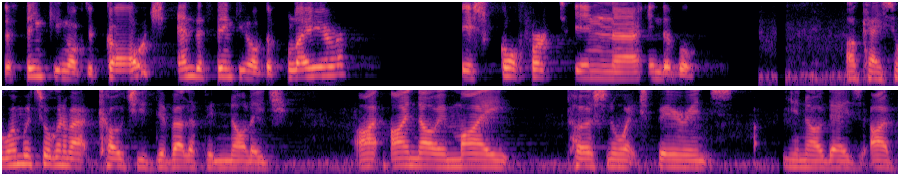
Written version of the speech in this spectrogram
the thinking of the coach and the thinking of the player is covered in uh, in the book. Okay, so when we're talking about coaches developing knowledge, I, I know in my personal experience, you know, there's I've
